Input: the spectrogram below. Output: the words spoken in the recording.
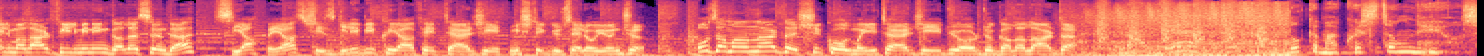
Elmalar filminin galasında siyah beyaz çizgili bir kıyafet tercih etmişti güzel oyuncu. O zamanlar da şık olmayı tercih ediyordu galalarda. Look at my crystal nails.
